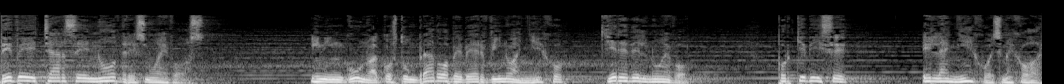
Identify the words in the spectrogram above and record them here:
debe echarse en odres nuevos. Y ninguno acostumbrado a beber vino añejo quiere del nuevo, porque dice, el añejo es mejor.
